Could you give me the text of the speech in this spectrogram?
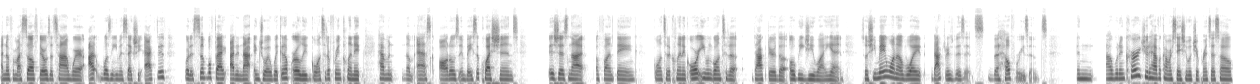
I know for myself, there was a time where I wasn't even sexually active for the simple fact I did not enjoy waking up early, going to the free clinic, having them ask all those invasive questions. It's just not a fun thing going to the clinic or even going to the doctor, the OBGYN. So she may want to avoid doctor's visits, the health reasons. And I would encourage you to have a conversation with your princess hoe.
